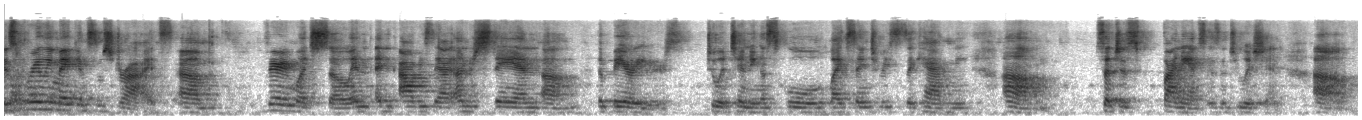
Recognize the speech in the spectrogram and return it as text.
is really making some strides, um, very much so. And, and obviously, I understand um, the barriers to attending a school like St. Teresa's Academy, um, such as finances and tuition. Um,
